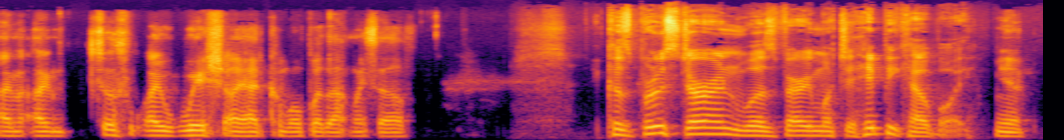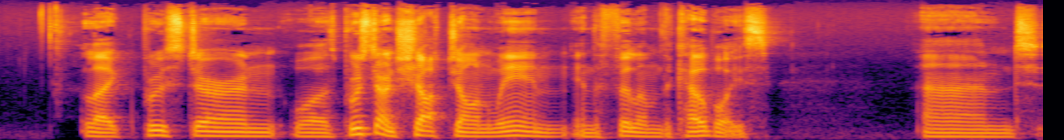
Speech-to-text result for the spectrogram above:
I'm, I'm just, I wish I had come up with that myself. because Bruce Dern was very much a hippie cowboy. Yeah. Like Bruce Dern was Bruce Dern shot John Wayne in the film The Cowboys, and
